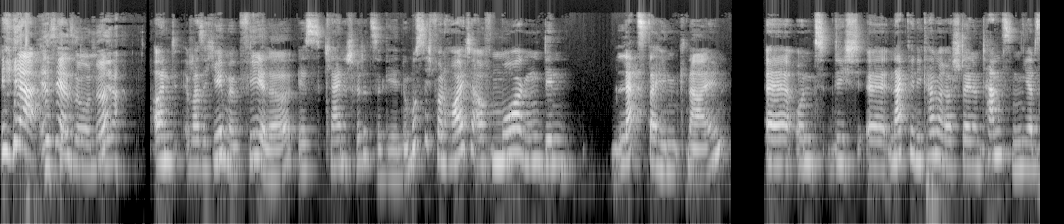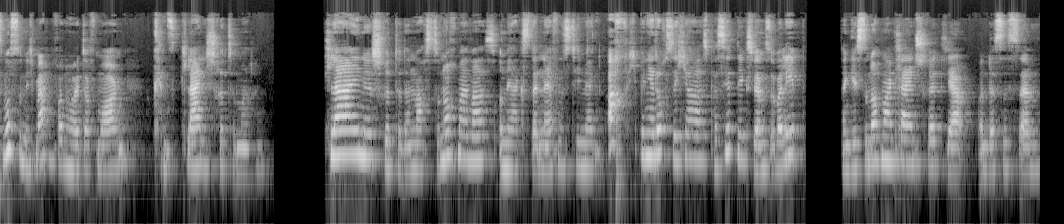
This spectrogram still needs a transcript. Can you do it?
Ja, ist ja so, ne? ja. Und was ich jedem empfehle, ist kleine Schritte zu gehen. Du musst nicht von heute auf morgen den Latz dahin knallen äh, und dich äh, nackt in die Kamera stellen und tanzen. Ja, das musst du nicht machen von heute auf morgen. Du kannst kleine Schritte machen. Kleine Schritte, dann machst du nochmal was und merkst, dein Nervensystem merkt, ach, ich bin ja doch sicher, es passiert nichts, wir haben es überlebt. Dann gehst du nochmal einen kleinen Schritt, ja, und das ist, ähm,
